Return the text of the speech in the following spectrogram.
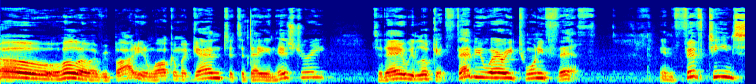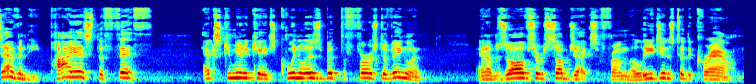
Oh, hello everybody, and welcome again to Today in History. Today we look at February 25th. In 1570, Pius V excommunicates Queen Elizabeth I of England and absolves her subjects from allegiance to the crown.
